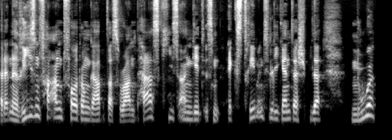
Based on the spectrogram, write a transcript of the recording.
Er hat eine Riesenverantwortung gehabt, was Run-Pass-Keys angeht, ist ein extrem intelligenter Spieler. Nur,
